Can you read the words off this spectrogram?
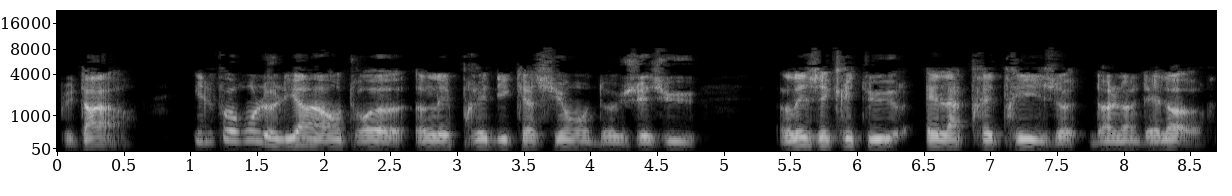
Plus tard, ils feront le lien entre les prédications de Jésus les Écritures et la traîtrise d'un l'un des leurs,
